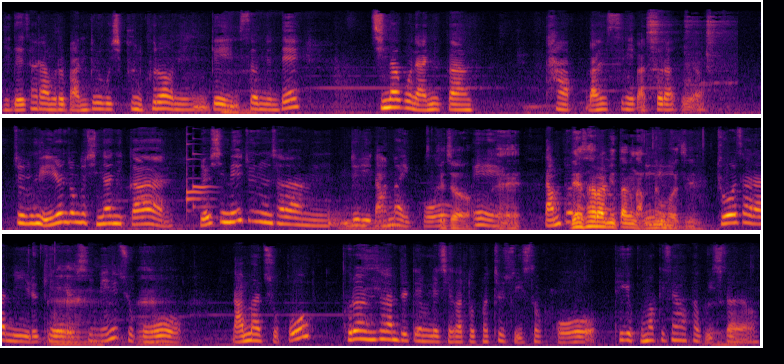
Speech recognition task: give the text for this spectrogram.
내 사람으로 만들고 싶은 그런 게 음. 있었는데 지나고 나니까 다 말씀이 맞더라고요. 좀 1년 정도 지나니까 열심히 해주는 사람들이 남아있고 그죠? 예. 네. 내 사람이 딱 남는 예. 거지. 두어 사람이 이렇게 네. 열심히 해주고 남아주고 그런 사람들 때문에 제가 또 버틸 수 있었고 되게 고맙게 생각하고 있어요.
